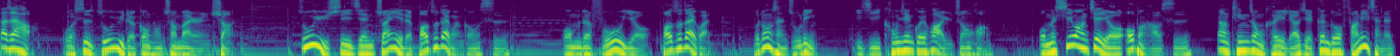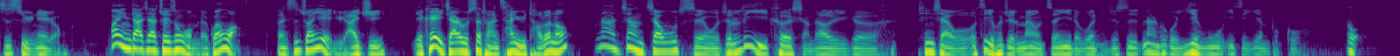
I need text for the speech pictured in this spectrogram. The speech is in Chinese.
大家好，我是租寓的共同创办人 Sean。租寓是一间专业的包租代管公司，我们的服务有包租代管、不动产租赁以及空间规划与装潢。我们希望借由欧本豪斯，让听众可以了解更多房地产的知识与内容。欢迎大家追踪我们的官网、粉丝专业与 IG，也可以加入社团参与讨论哦。那这样交屋前，我就立刻想到了一个听起来我我自己会觉得蛮有争议的问题，就是那如果验屋一直验不过哦。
